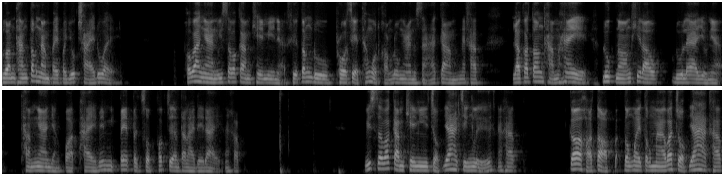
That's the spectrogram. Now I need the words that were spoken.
รวมทั้งต้องนำไปประยุกต์ใช้ด้วย เพราะว่างานวิศวกรรมเคมีเนี่ยคือต้องดู process ทั้งหมดของโรงงานอุตสาหกรรมนะครับ แล้วก็ต้องทำให้ลูกน้องที่เราดูแลอยู่เนี่ย ทำงานอย่างปลอดภัยไม่มีไม่ประสบพบเจออันตรายใด ๆ นะครับ วิศวกรรมเคมีจบยากจริงหรือนะครับ ก็ขอตอบตรงไปตรงมาว่าจบยากครับ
